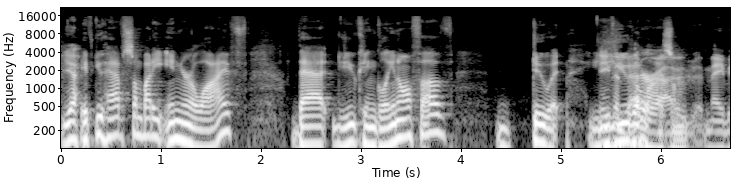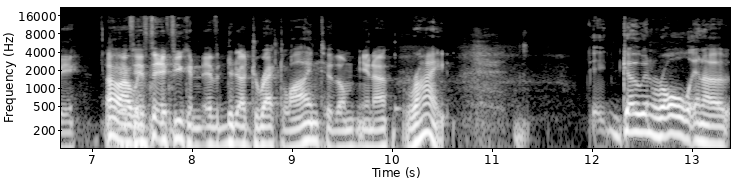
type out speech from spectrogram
Yeah. If you have somebody in your life that you can glean off of, do it. Even Utilize better, them. maybe. Oh, I if, would- if, if you can, if a direct line to them, you know. Right. Go enroll in a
